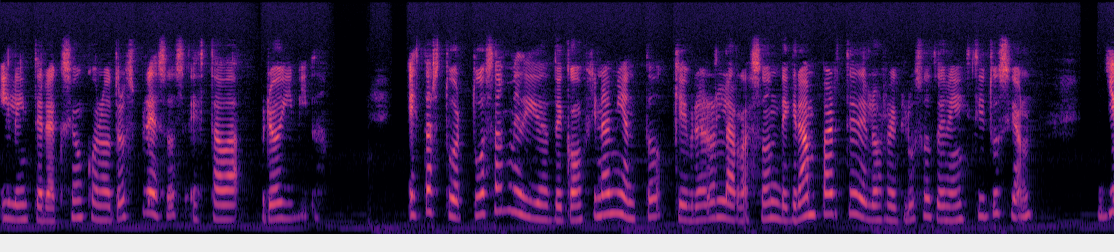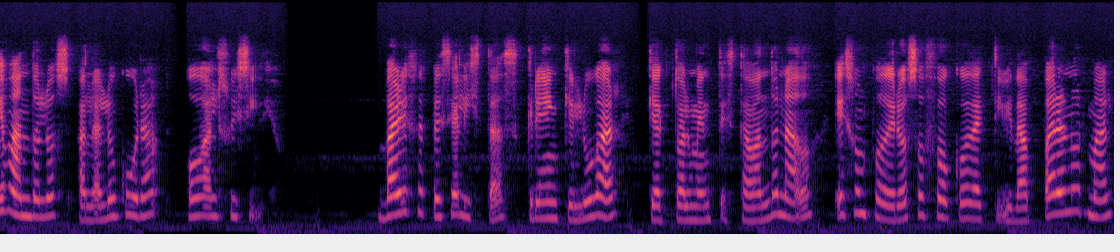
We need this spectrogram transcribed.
y la interacción con otros presos estaba prohibida. Estas tortuosas medidas de confinamiento quebraron la razón de gran parte de los reclusos de la institución, llevándolos a la locura o al suicidio. Varios especialistas creen que el lugar, que actualmente está abandonado, es un poderoso foco de actividad paranormal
